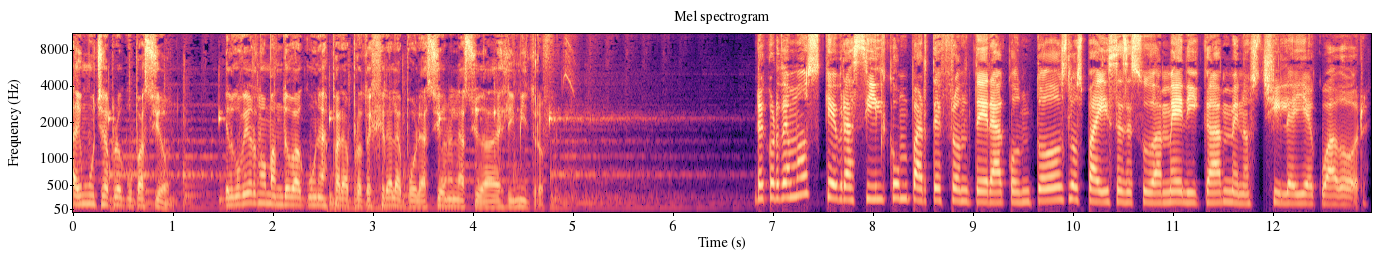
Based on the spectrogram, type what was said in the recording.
hay mucha preocupación. El gobierno mandó vacunas para proteger a la población en las ciudades limítrofes. Recordemos que Brasil comparte frontera con todos los países de Sudamérica menos Chile y Ecuador.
